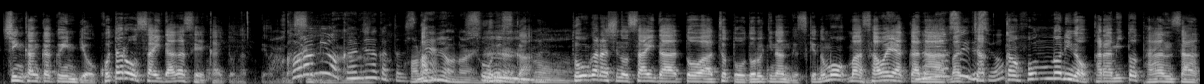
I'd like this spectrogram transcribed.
新感覚飲料、小太郎サイダーが正解となっております。辛みは感じなかったです辛みね。はないね。そうですかうん。唐辛子のサイダーとはちょっと驚きなんですけども、まあ爽やかな、まあ若干ほんのりの辛みと炭酸、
